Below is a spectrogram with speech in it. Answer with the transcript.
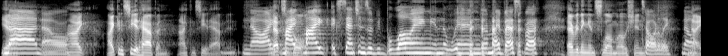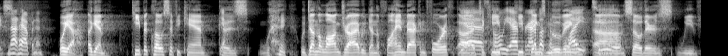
yeah, nah, no. I I can see it happen. I can see it happening. No, I That's my my extensions would be blowing in the wind on my Vespa. Everything in slow motion. totally. No, Nice. not happening. Well, yeah. Again, keep it close if you can, Yeah. because we've done the long drive, we've done the flying back and forth uh, to keep Oh, yeah, keep things moving. Um, so there's we've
